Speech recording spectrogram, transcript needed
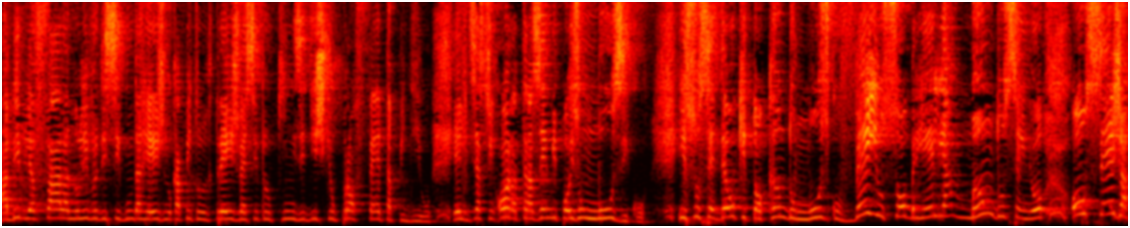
A Bíblia fala no livro de 2 Reis, no capítulo 3, versículo 15, diz que o profeta pediu. Ele diz assim: Ora, trazei-me, pois, um músico. E sucedeu que, tocando o músico, veio sobre ele a mão do Senhor. Ou seja,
